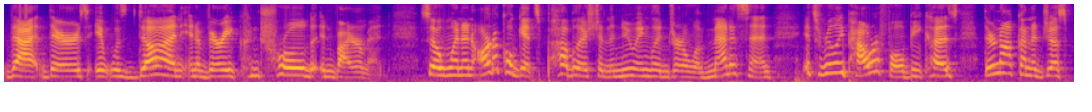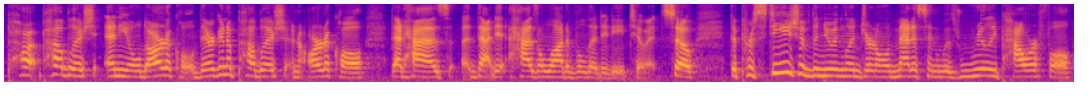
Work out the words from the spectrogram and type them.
that there's it was done in a very controlled environment. So when an article gets published in the New England Journal of Medicine, it's really powerful because they're not going to just pu publish any old article. They're going to publish an article that has that it has a lot of validity to it. So the prestige of the New England Journal of Medicine was really powerful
